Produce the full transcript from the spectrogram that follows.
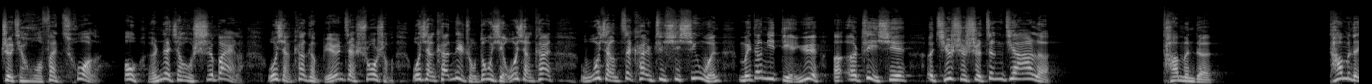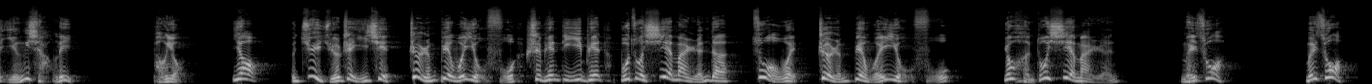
这家伙犯错了哦，那家伙失败了。我想看看别人在说什么，我想看那种东西，我想看，我想再看这些新闻。每当你点阅，呃呃，这些呃，其实是增加了他们的他们的影响力。朋友要拒绝这一切，这人变为有福。诗篇第一篇，不做亵慢人的座位，这人变为有福。有很多亵慢人，没错，没错。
